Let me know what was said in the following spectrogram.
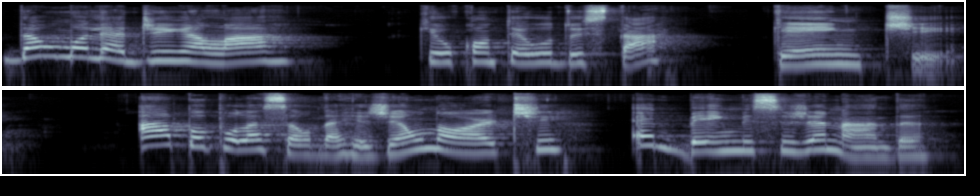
Dá uma olhadinha lá que o conteúdo está quente. A população da região norte é bem miscigenada,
